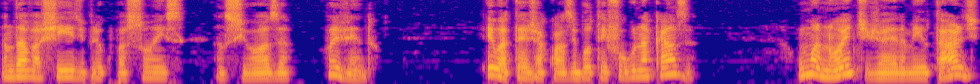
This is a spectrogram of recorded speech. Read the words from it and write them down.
andava cheia de preocupações, ansiosa, vai vendo. Eu até já quase botei fogo na casa. Uma noite, já era meio tarde,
